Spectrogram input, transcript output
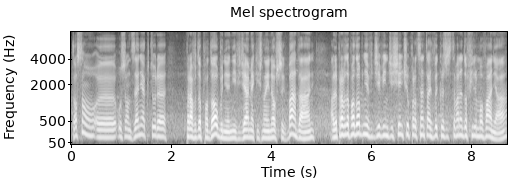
To są e, urządzenia, które prawdopodobnie, nie widziałem jakichś najnowszych badań, ale prawdopodobnie w 90% wykorzystywane do filmowania,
